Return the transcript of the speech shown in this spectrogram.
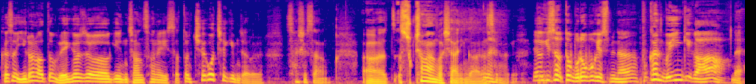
그래서 이런 어떤 외교적인 전선에 있었던 최고 책임자를 사실상 어, 숙청한 것이 아닌가 하는 네. 생각이. 여기서 또 물어보겠습니다. 북한 무인기가 네.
